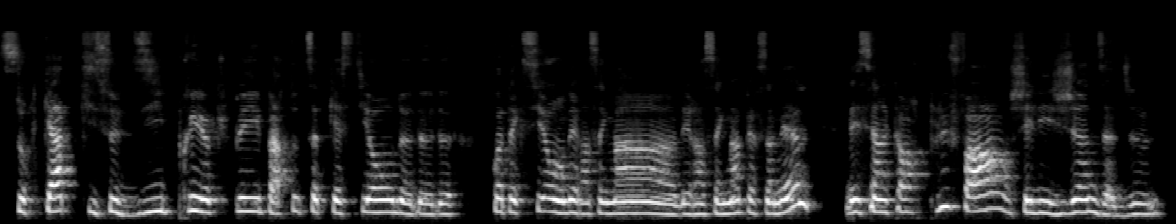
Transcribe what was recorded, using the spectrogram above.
sur quatre qui se dit préoccupés par toute cette question de, de, de protection des renseignements des renseignements personnels, mais c'est encore plus fort chez les jeunes adultes.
